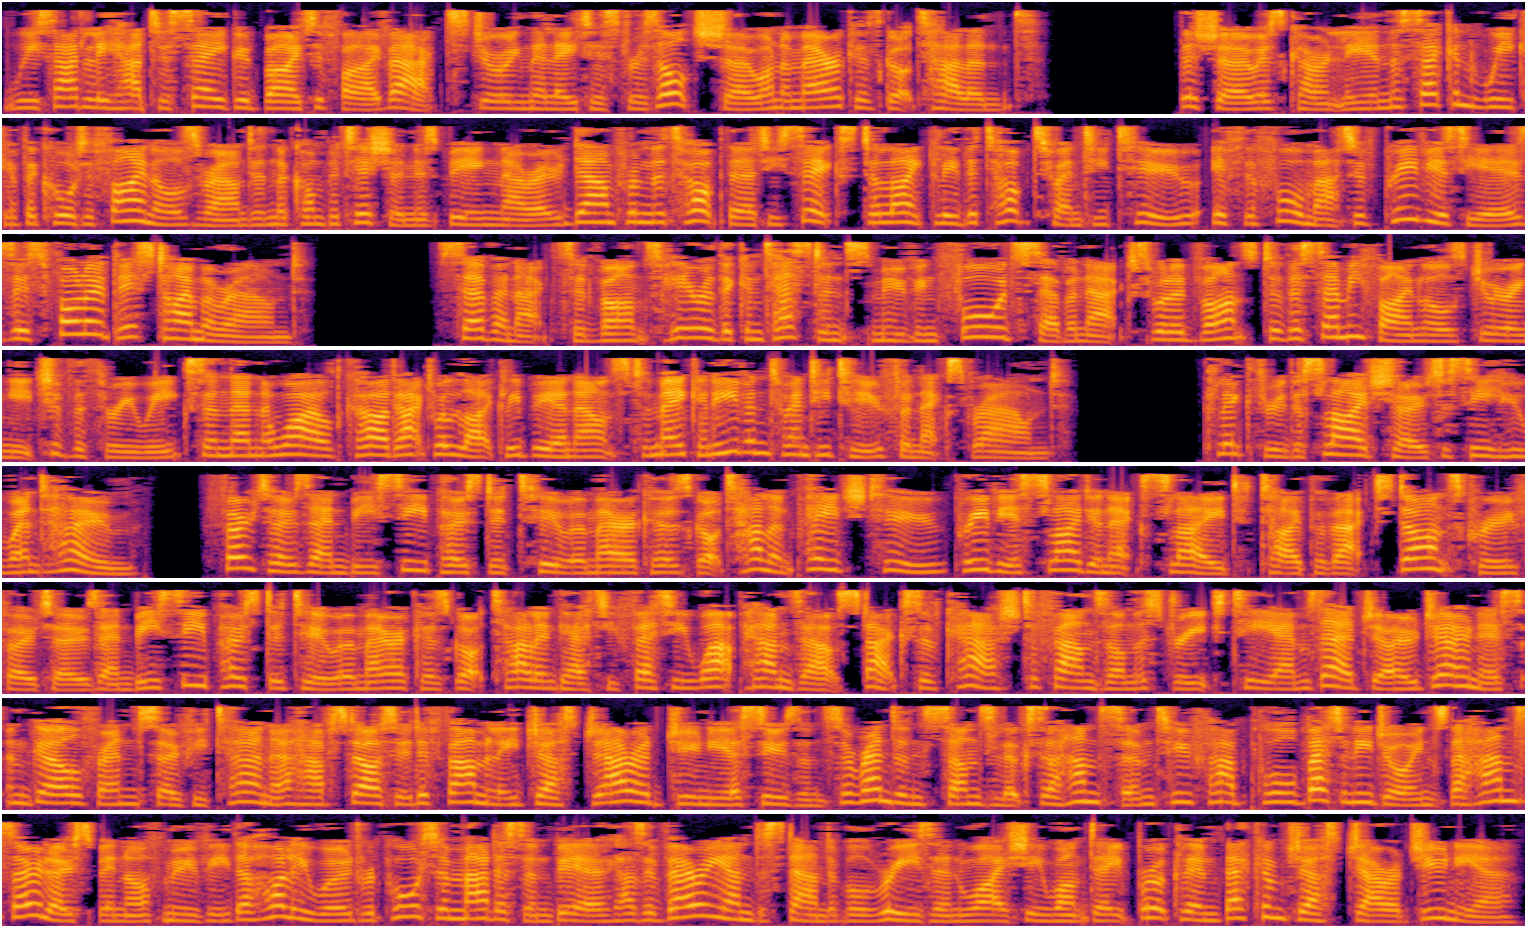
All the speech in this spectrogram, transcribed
we sadly had to say goodbye to five acts during the latest results show on America's Got Talent. The show is currently in the second week of the quarter-finals round and the competition is being narrowed down from the top 36 to likely the top 22, if the format of previous years is followed this time around. Seven acts advance Here are the contestants moving forward. Seven acts will advance to the semi-finals during each of the three weeks and then a wildcard act will likely be announced to make an even 22 for next round. Click through the slideshow to see who went home. Photos NBC posted to America's Got Talent page 2, previous slide next slide, type of act, dance crew photos NBC posted to America's Got Talent Getty Fetty Wap hands out stacks of cash to fans on the street TMZ Joe Jonas and girlfriend Sophie Turner have started a family just Jared Jr. Susan Sarandon's sons looks a handsome Toofab Paul Bettany joins the Han Solo spin-off movie The Hollywood Reporter Madison Beer has a very understandable reason why she won't date Brooklyn Beckham just Jared Jr.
